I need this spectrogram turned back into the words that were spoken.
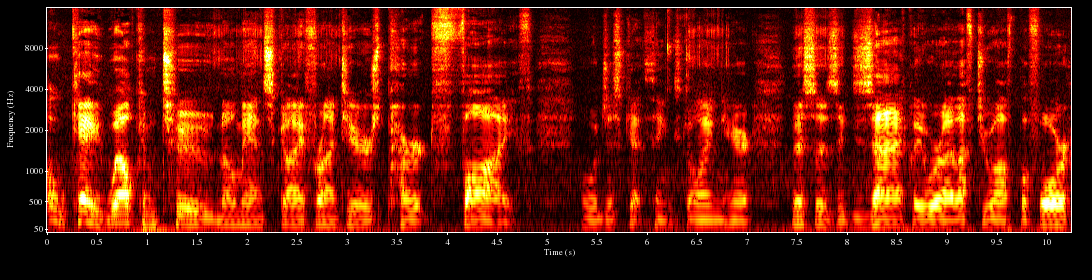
Okay, welcome to No Man's Sky Frontiers Part 5. We'll just get things going here. This is exactly where I left you off before.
